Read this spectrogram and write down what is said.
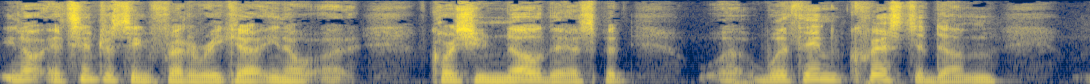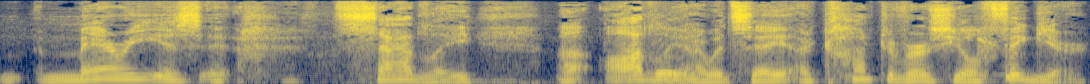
You know, it's interesting, Frederica. You know, uh, of course, you know this, but uh, within Christendom, Mary is uh, sadly, uh, oddly, I would say, a controversial figure.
